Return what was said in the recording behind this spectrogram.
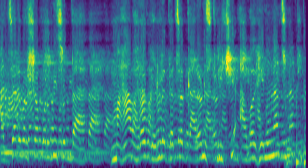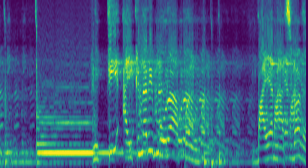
हजार वर्षापूर्वी सुद्धा महाभारत घडलं त्याचं कारण स्त्रीची अवहेलनाच होती. ती ऐकणारी पोरं आपण. बाया नाचवा का?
